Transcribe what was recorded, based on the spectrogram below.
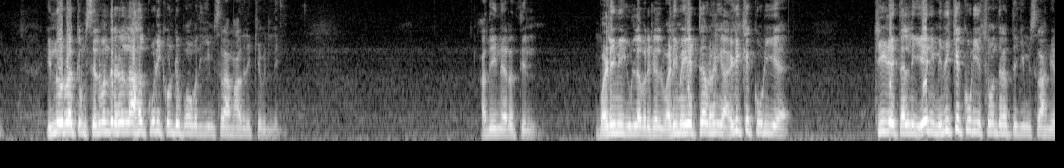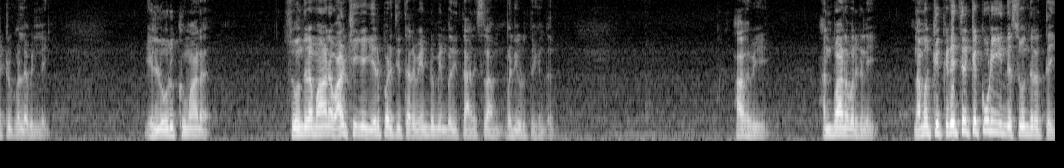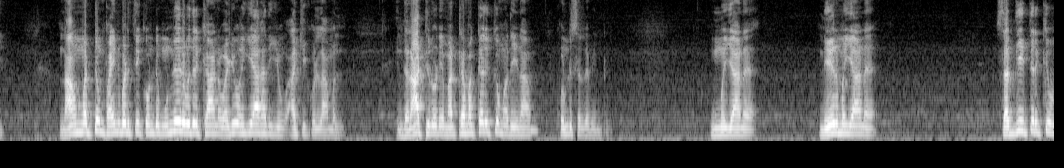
இன்னொரு பக்கம் செல்வந்தர்களாக கூடிக்கொண்டு போவதையும் இஸ்லாம் ஆதரிக்கவில்லை. அதே நேரத்தில் வலிமையுள்ளவர்கள் வலிமையற்றவர்களை அழிக்கக்கூடிய கீழே தள்ளி ஏறி மிதிக்கக்கூடிய சுதந்திரத்தையும் இஸ்லாம் ஏற்றுக்கொள்ளவில்லை. எல்லோருக்குமான சுதந்திரமான வாழ்க்கையை ஏற்படுத்தி தர வேண்டும் என்பதைத்தான் இஸ்லாம் வலியுறுத்துகின்றது. ஆகவே அன்பானவர்களே நமக்கு கிடைத்திருக்கக்கூடிய இந்த சுதந்திரத்தை நாம் மட்டும் பயன்படுத்தி கொண்டு முன்னேறுவதற்கான வழிவகையாக அதை ஆக்கி கொள்ளாமல் இந்த நாட்டினுடைய மற்ற மக்களுக்கும் அதை நாம் கொண்டு செல்ல வேண்டும். உண்மையான நேர்மையான சத்தியத்திற்கு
